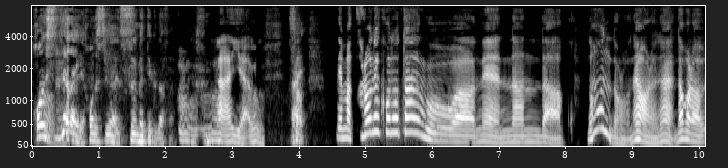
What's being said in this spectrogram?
本質じゃないで、本質じゃないで、進めてください。うん、まあいいや、うん。そう。で、まあ、黒猫の単語はね、なんだ、なんだろうね、あれね。だから、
